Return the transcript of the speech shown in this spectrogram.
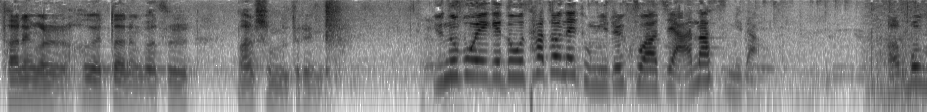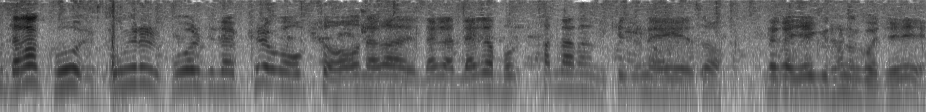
단행을 하겠다는 것을 말씀을 드립니다. 윤 후보에게도 사전의 동의를 구하지 않았습니다. 아, 뭐 내가 구, 동의를 구할 필요가 없어. 내가 내가 내가 뭐 판단하는 기준에 의해서 내가 얘기를 하는 거지.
